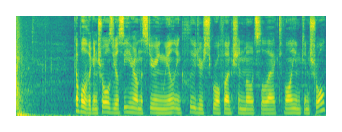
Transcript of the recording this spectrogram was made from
A couple of the controls you'll see here on the steering wheel include your scroll function mode select volume control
